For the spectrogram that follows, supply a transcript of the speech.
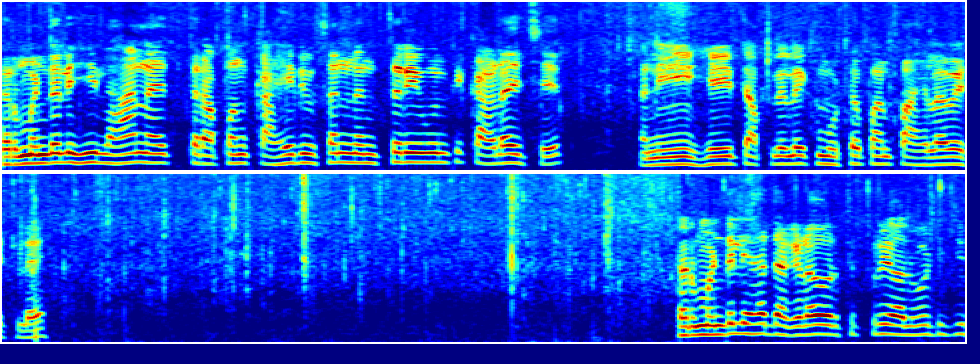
तर मंडळी ही लहान आहेत तर आपण काही दिवसांनंतर येऊन ती काढायचे आणि हे इथं आपल्याला एक मोठं पान पाहायला भेटलंय. तर मंडळी ह्या दगडावरती पुरी अलवटीची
